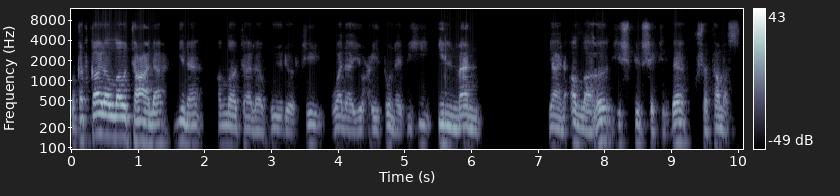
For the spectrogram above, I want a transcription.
Fakat kâle Allahu Teala yine Allahu Teala buyuruyor ki la yuhitune bihi ilmen yani Allah'ı hiçbir şekilde kuşatamaz.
